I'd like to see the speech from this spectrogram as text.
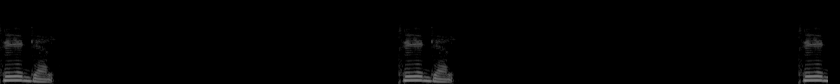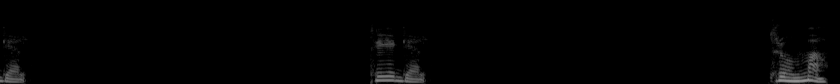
Tegel. Tegel. Tegel. Tegel. Trumma.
